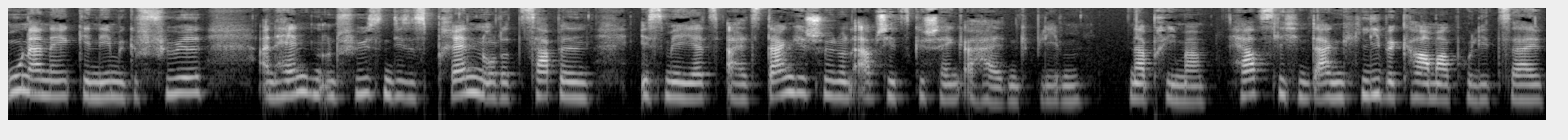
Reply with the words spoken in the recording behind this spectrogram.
unangenehme Gefühl an Händen und Füßen, dieses Brennen oder Zappeln, ist mir jetzt als Dankeschön und Abschiedsgeschenk erhalten geblieben. Na prima. Herzlichen Dank, liebe Karma-Polizei.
